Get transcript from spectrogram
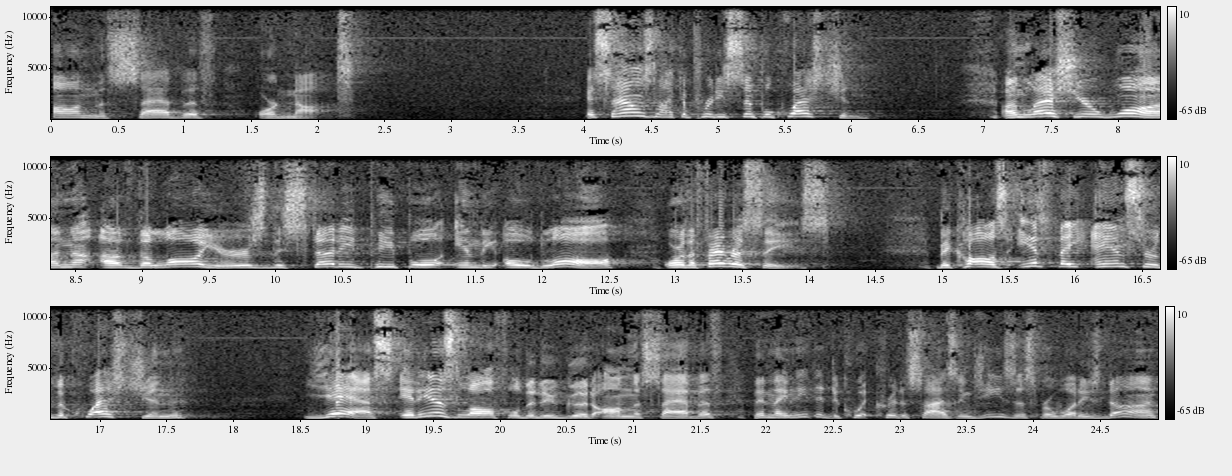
on the Sabbath or not? It sounds like a pretty simple question. Unless you're one of the lawyers, the studied people in the old law, or the Pharisees. Because if they answer the question, yes, it is lawful to do good on the Sabbath, then they needed to quit criticizing Jesus for what he's done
